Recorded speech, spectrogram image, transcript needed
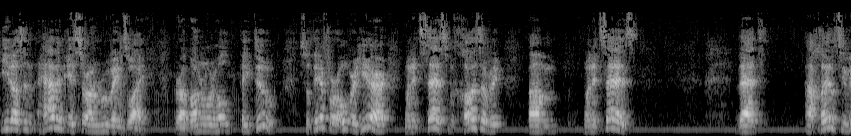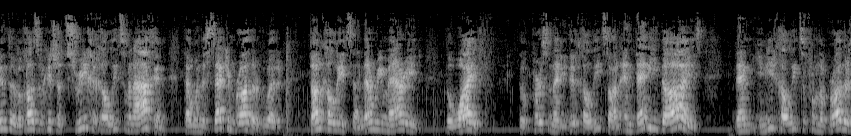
He doesn't have an Isser on Ruvain's wife. The Rabban would hold they do. So therefore, over here, when it says because of um, when it says that that when the second brother who had done chalitza and then remarried the wife, the person that he did chalitza on, and then he dies, then you need chalitza from the brothers,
